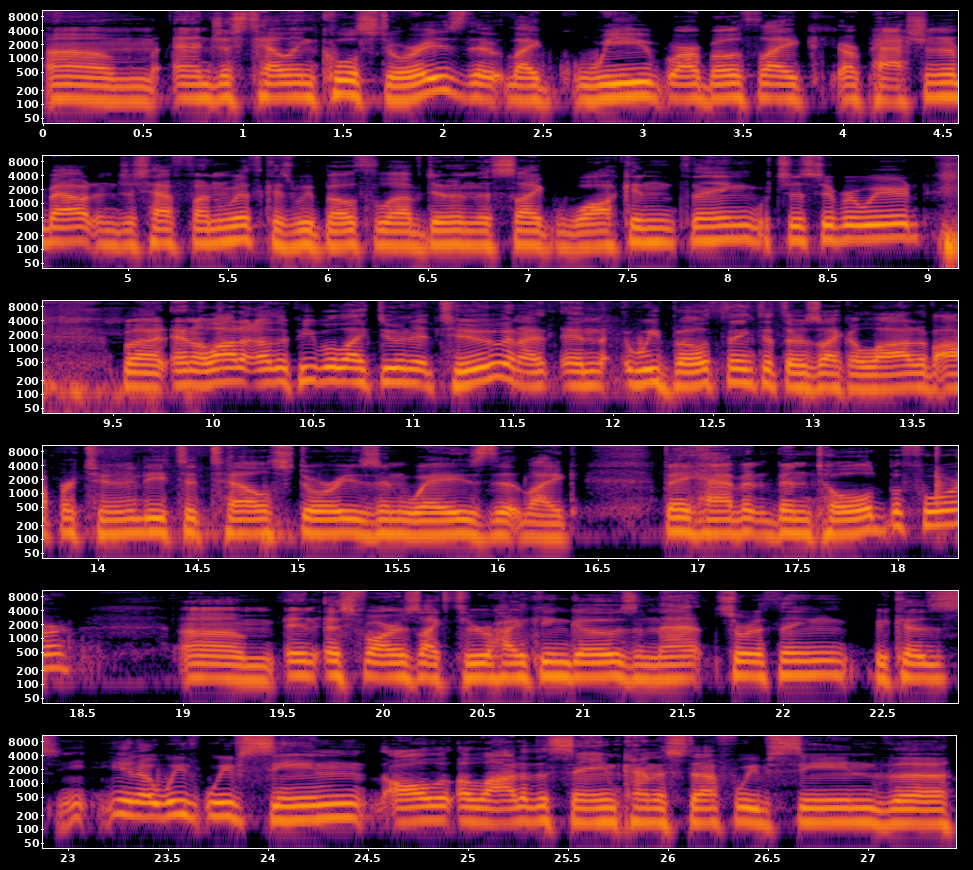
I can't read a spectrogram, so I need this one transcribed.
um, and just telling cool stories that like we are both like are passionate about and just have fun with because we both love doing this like walking thing, which is super weird. But and a lot of other people like doing it too, and I and we both think that there's like a lot of opportunity to tell stories in ways that like they haven't been told before um, in, as far as like through hiking goes and that sort of thing, because you know we've we've seen all a lot of the same kind of stuff. We've seen the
